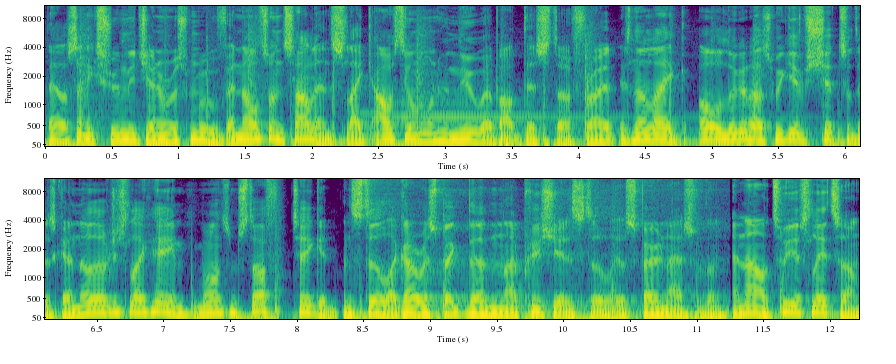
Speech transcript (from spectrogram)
That was an extremely generous move. And also in silence, like I was the only one who knew about this stuff, right? It's not like, oh, look at us, we give shit to this guy. No, they're just like, hey, want some stuff? Take it. And still, I gotta respect them and I appreciate it still. It was very nice of them. And now, two years later,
